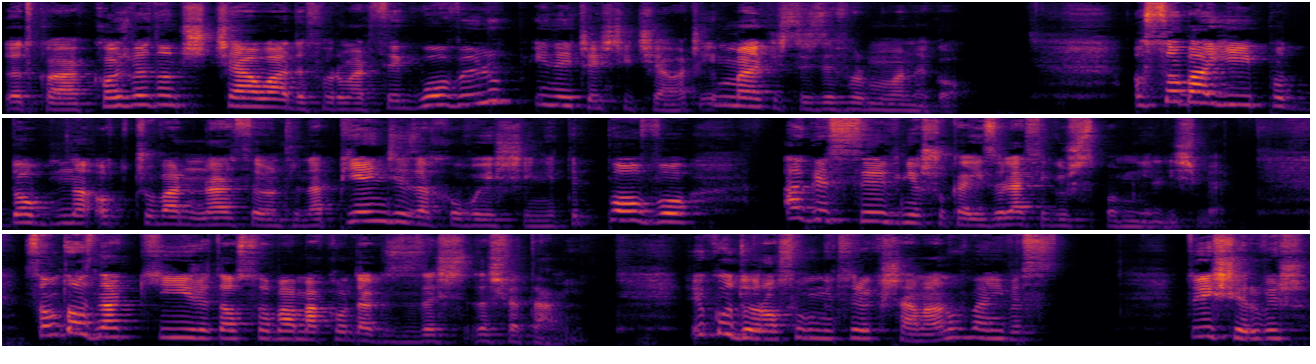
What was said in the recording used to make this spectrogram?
dodatkowa kość wewnątrz ciała, deformacja głowy lub innej części ciała, czyli ma jakieś coś zdeformowanego. Osoba jej podobna odczuwa narastające napięcie, zachowuje się nietypowo, agresywnie, szuka izolacji, jak już wspomnieliśmy. Są to oznaki, że ta osoba ma kontakt ze, ze światami. W wieku dorosłym u niektórych szamanów manifestuje się również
